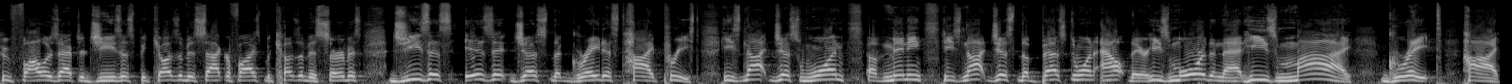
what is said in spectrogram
who follows after Jesus because of his sacrifice, because of his service. Jesus isn't just the greatest high priest, he's not just one of many, he's not just the best one out there. He's more than that. He's my great high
